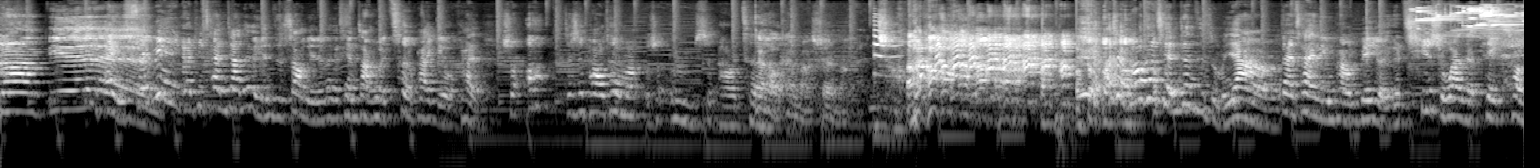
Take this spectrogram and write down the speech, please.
那边。哎，随便一个人去参加那个原子少年的那个签唱会，侧拍给我看，说哦，这是 Porter 吗？我说嗯，是 Porter。那好看吗？帅吗？很丑。而且 Porter 前阵子怎么样？在蔡依林旁边有一个七十万的 TikTok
